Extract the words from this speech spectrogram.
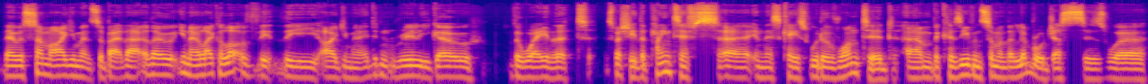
there was some arguments about that, although, you know, like a lot of the, the argument, it didn't really go the way that, especially the plaintiffs uh, in this case, would have wanted, um, because even some of the liberal justices were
